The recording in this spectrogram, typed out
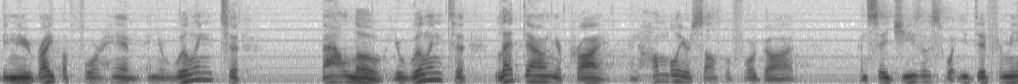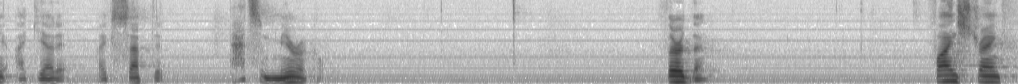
be me right before Him, and you're willing to bow low, you're willing to let down your pride and humble yourself before God and say, Jesus, what you did for me, I get it, I accept it. That's a miracle. Third, then, find strength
